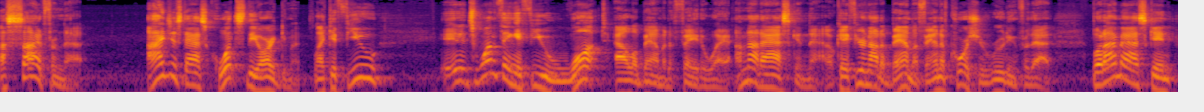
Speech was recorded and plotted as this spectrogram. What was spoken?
aside from that, I just ask what's the argument? Like if you it's one thing if you want Alabama to fade away. I'm not asking that, okay? If you're not a Bama fan, of course you're rooting for that. But I'm asking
